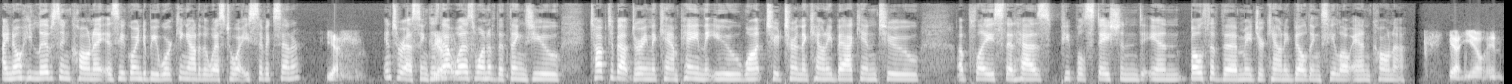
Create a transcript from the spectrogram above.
I know he lives in Kona. Is he going to be working out of the West Hawaii Civic Center? Yes. Interesting, because yeah. that was one of the things you talked about during the campaign that you want to turn the county back into a place that has people stationed in both of the major county buildings, Hilo and Kona. Yeah, you know, and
